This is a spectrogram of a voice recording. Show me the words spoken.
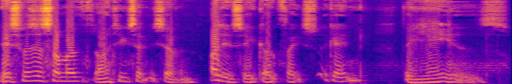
This was the summer of 1977. I didn't see Goatface again for years.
